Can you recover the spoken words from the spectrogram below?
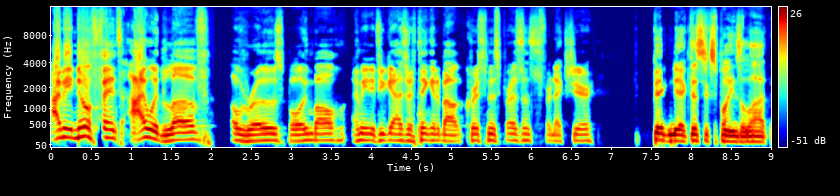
I mean, no offense. I would love a rose bowling ball. I mean, if you guys are thinking about Christmas presents for next year, Big Nick, this explains a lot.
